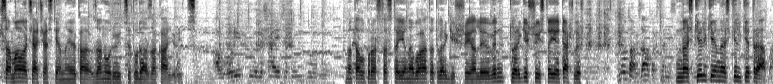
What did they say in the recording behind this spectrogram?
Сама оця частина, яка занурюється туди, закалюється. а вгорі лишається е, Метал просто стає набагато твердіший, але він твердіший стає теж лише Ну так, запах це не сам. наскільки, наскільки треба.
